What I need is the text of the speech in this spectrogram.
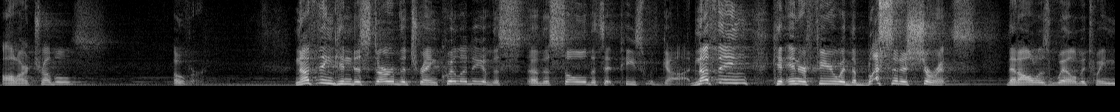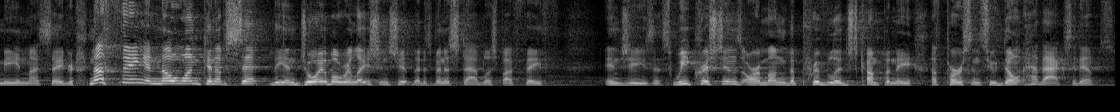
all our troubles over. Nothing can disturb the tranquility of the, of the soul that's at peace with God. Nothing can interfere with the blessed assurance that all is well between me and my Savior. Nothing and no one can upset the enjoyable relationship that has been established by faith in Jesus. We Christians are among the privileged company of persons who don't have accidents,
